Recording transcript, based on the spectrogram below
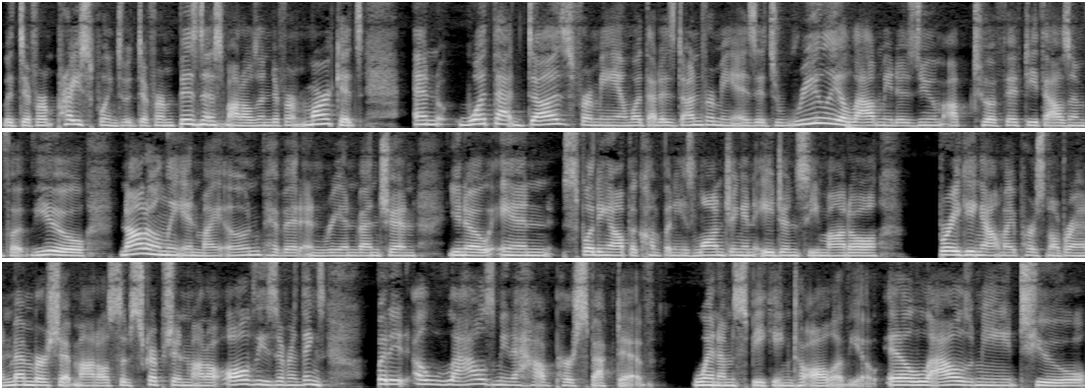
with different price points, with different business models and different markets. And what that does for me and what that has done for me is it's really allowed me to zoom up to a 50,000 foot view, not only in my own pivot and reinvention, you know, in splitting out the companies, launching an agency model, breaking out my personal brand membership model, subscription model, all of these different things. But it allows me to have perspective when I'm speaking to all of you. It allows me to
